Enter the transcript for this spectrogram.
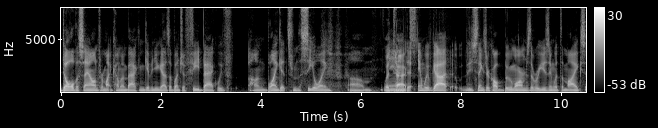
dull the sound from like coming back and giving you guys a bunch of feedback, we've hung blankets from the ceiling. Um, With and, tacks. and we've got these things are called boom arms that we're using with the mics,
